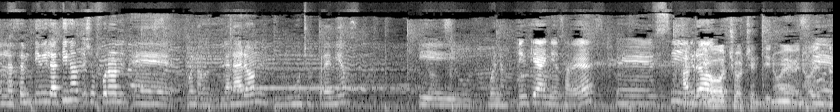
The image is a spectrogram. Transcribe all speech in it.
En los MTV latinos ellos fueron, eh, bueno, ganaron muchos premios y bueno, ¿En qué año, sabes? Eh, sí, Ah, creo- pero- 88, 89, 90.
